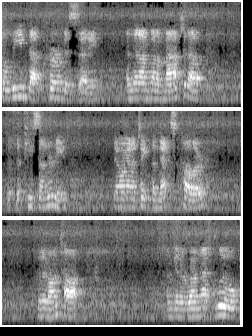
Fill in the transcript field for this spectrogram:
believe that curve is setting. And then I'm going to match it up with the piece underneath. Then we're going to take the next color, put it on top. I'm going to run that glue.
